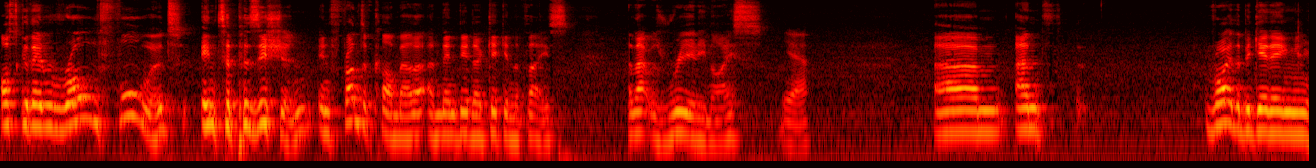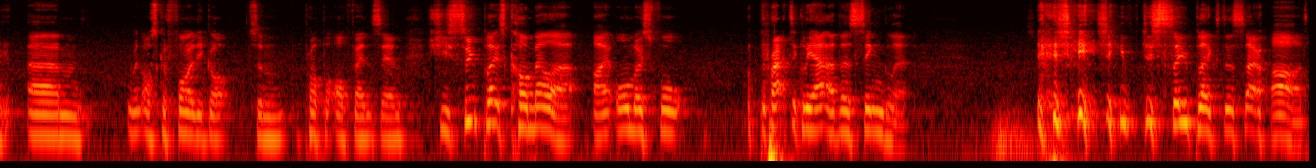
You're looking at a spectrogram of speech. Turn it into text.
Oscar then rolled forward into position in front of Carmella and then did a kick in the face, and that was really nice. Yeah. Um, and right at the beginning, um, when Oscar finally got some proper offense in, she suplexed Carmella. I almost thought practically out of her singlet. she, she just suplexed her so hard.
